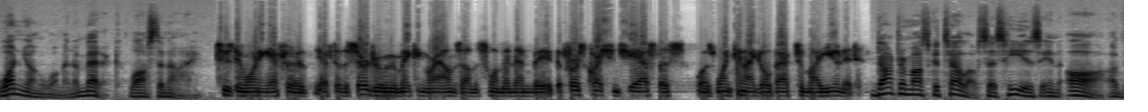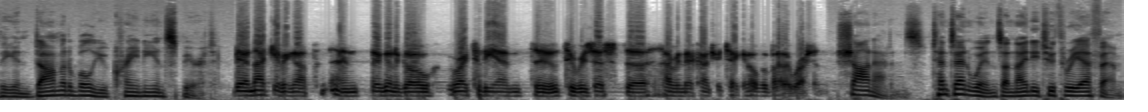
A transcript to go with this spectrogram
One young woman, a medic, lost an eye. Tuesday morning after after the surgery, we were making rounds on this woman, and the, the first question she asked us was, "When can I go back to my unit?" Dr. Moscatello says he is in awe of the indomitable Ukrainian spirit. They're not giving up, and they're going to go right to the end to to resist uh, having their country taken over by the Russians. Sean Adams, 1010 wins on 92.3 FM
